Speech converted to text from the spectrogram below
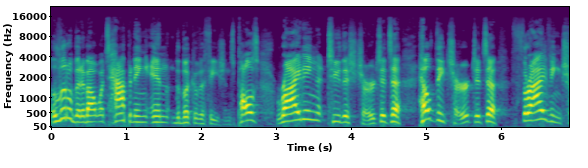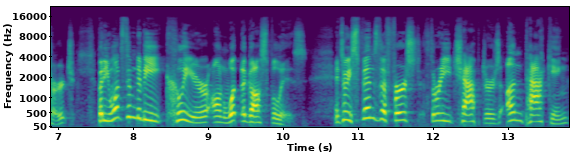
a little bit about what's happening in the book of Ephesians. Paul's writing to this church. It's a healthy church, it's a thriving church, but he wants them to be clear on what the gospel is. And so he spends the first three chapters unpacking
